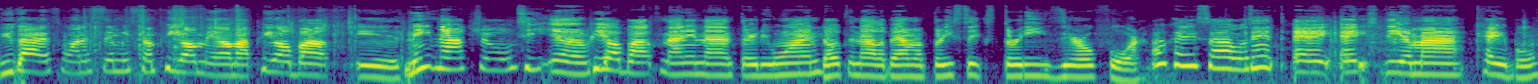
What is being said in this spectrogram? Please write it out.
You guys want to send me some P.O. mail, my P.O. box is Nique Natural TM P.O. Box 9931, Dothan, Alabama 36304. Okay, so I was sent a HDMI cable,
